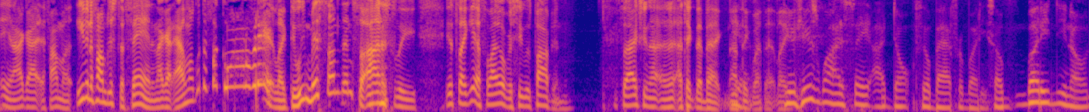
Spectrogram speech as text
and I got if I'm a even if I'm just a fan and I got I'm like what the fuck going on over there like did we miss something so honestly it's like yeah fly over see what's popping so actually not, I take that back Not Yeah. think about that like Here, here's why I say I don't feel bad for Buddy. So, Buddy, you know,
